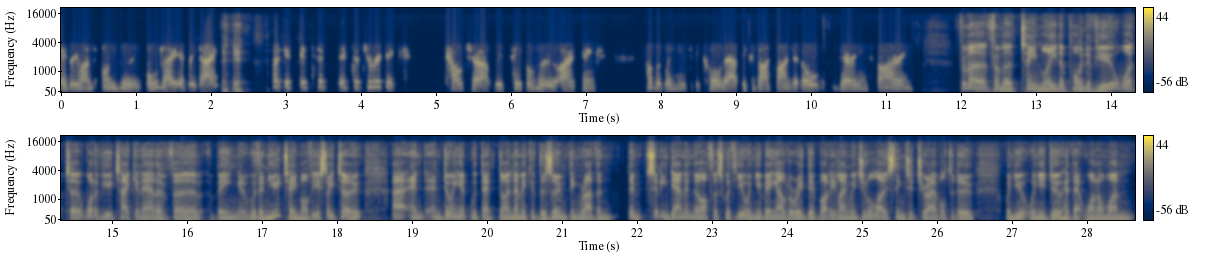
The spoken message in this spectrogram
everyone's on Zoom all day, every day. but it, it's a it's a terrific culture with people who I think probably need to be called out because I find it all very inspiring. From a from a team leader point of view, what uh, what have you taken out of uh, being with a new team, obviously too, uh, and and doing it with that dynamic of the Zoom thing rather than them sitting down in the office with you and you being able to read their body language and all those things that you're able to do when you when you do have that one on one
